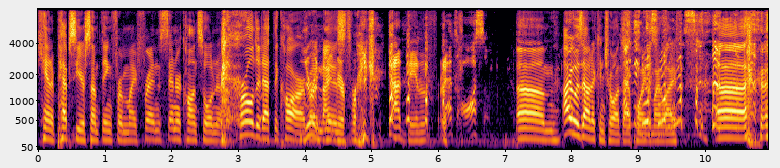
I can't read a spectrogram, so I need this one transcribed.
can of Pepsi or something from my friend's center console and hurled it at the car. You're but a I nightmare, missed. Frank. God damn it, Frank. That's awesome. Um, I was out of control at that point in my life. Uh,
